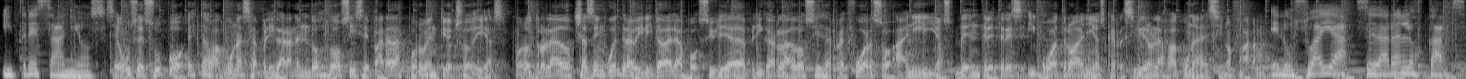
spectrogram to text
y 3 años. Según se supo, estas vacunas se aplicarán en dos dosis separadas por 28 días. Por otro lado, ya se encuentra habilitada la posibilidad de aplicar la dosis de refuerzo a niños de entre 3 y 4 años que recibieron las vacunas de Sinopharm. En Ushuaia se darán los CAPS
